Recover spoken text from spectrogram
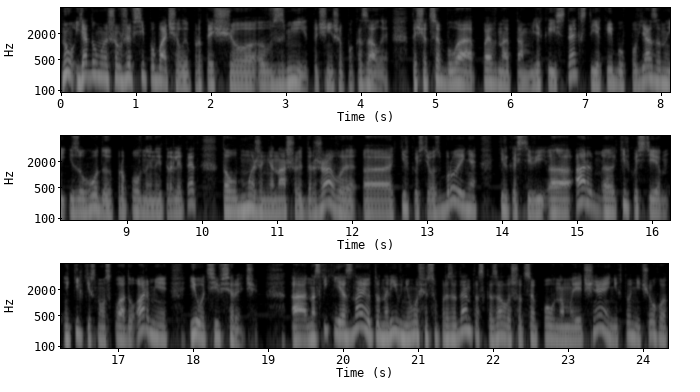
Ну я думаю, що вже всі побачили про те, що в змі точніше показали, те, що це була певна там якийсь текст, який був пов'язаний із угодою про повний нейтралітет та обмеження нашої держави е, кількості озброєння, кількості е, ар, е, кількості кількісного складу армії і оці всі речі. А наскільки я знаю, то на рівні офісу президента сказали, що це повна маячня, і ніхто нічого.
